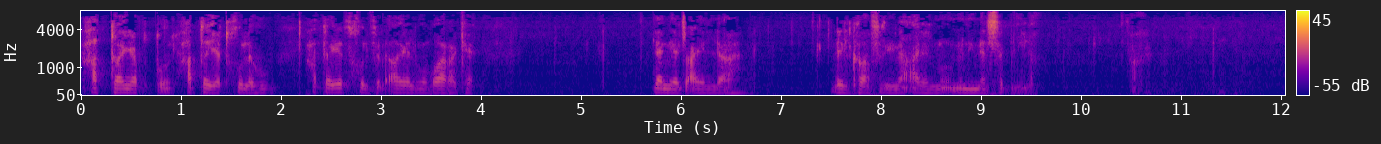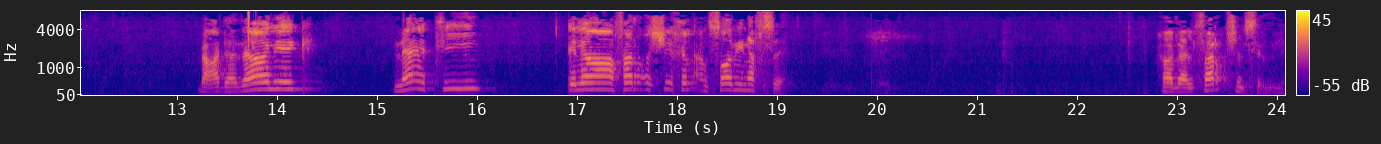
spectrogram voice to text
حتى يبطل حتى يدخله حتى يدخل في الآية المباركة. لن يجعل الله للكافرين على المؤمنين سبيلا. بعد ذلك نأتي إلى فرع الشيخ الأنصاري نفسه. هذا الفرع شو نسوي له؟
